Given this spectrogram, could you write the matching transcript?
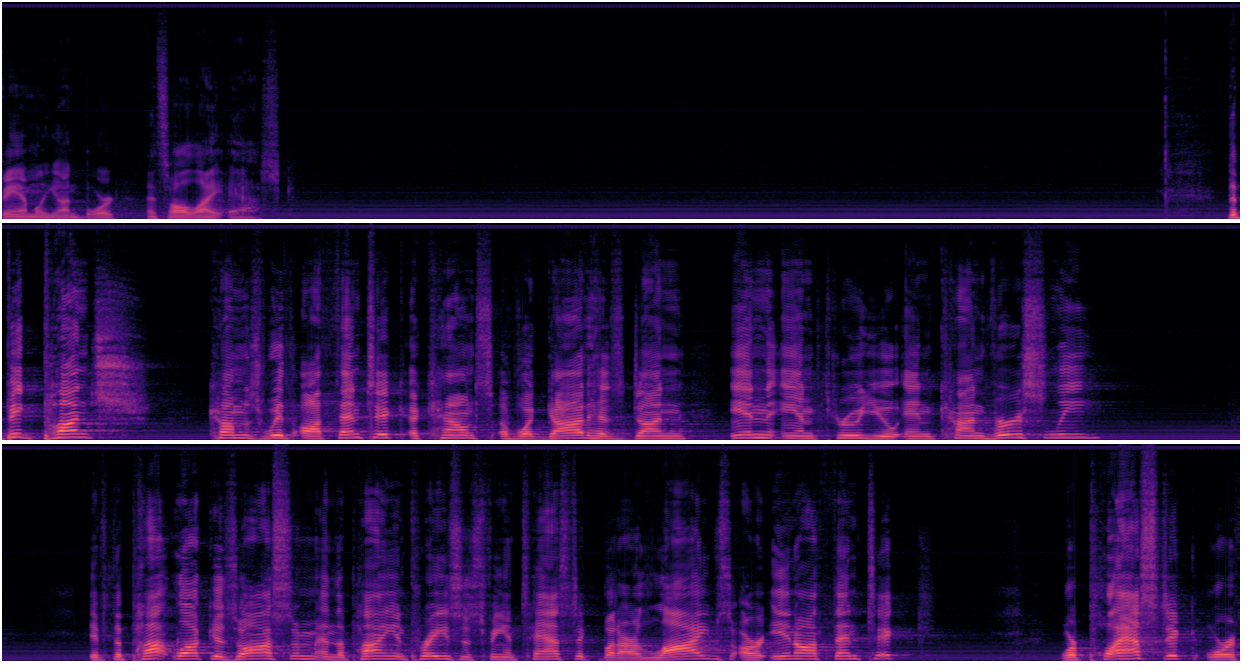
family on board. That's all I ask. The big punch comes with authentic accounts of what God has done in and through you. And conversely, if the potluck is awesome and the pie and praise is fantastic, but our lives are inauthentic or plastic, or if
